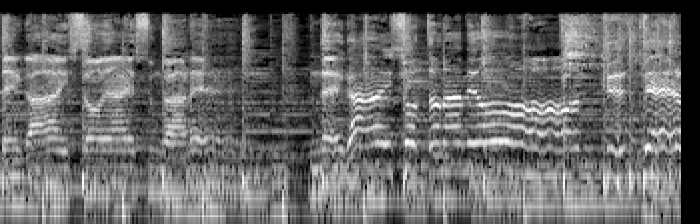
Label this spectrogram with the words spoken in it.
내가 있어야 할 순간에 내가 있었더라면 그때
